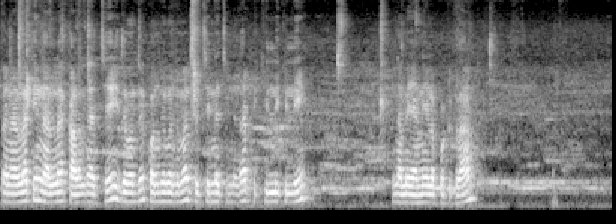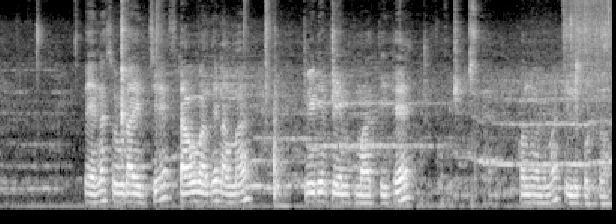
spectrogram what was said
இப்போ நல்லாத்தையும் நல்லா கலந்தாச்சு. இது வந்து கொஞ்சம் கொஞ்சமாக இப்போ சின்ன சின்னதாக இப்போ கிள்ளி கிள்ளி நம்ம எண்ணெயில் போட்டுக்கலாம். இப்போ எண்ணெய் சூடாயிடுச்சு ஸ்டவ் வந்து நம்ம மீடியம் ஃப்ளேமுக்கு மாற்றிட்டு கொஞ்சம் கொஞ்சமாக கிள்ளி போட்டுக்கலாம்.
